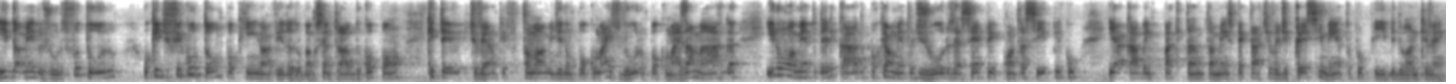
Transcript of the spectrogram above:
e também dos juros futuro, o que dificultou um pouquinho a vida do Banco Central, do Copom, que teve, tiveram que tomar uma medida um pouco mais dura, um pouco mais amarga e num momento delicado, porque aumento de juros é sempre contracíclico e acaba impactando também a expectativa de crescimento para o PIB do ano que vem.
